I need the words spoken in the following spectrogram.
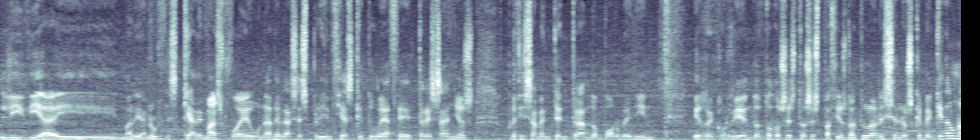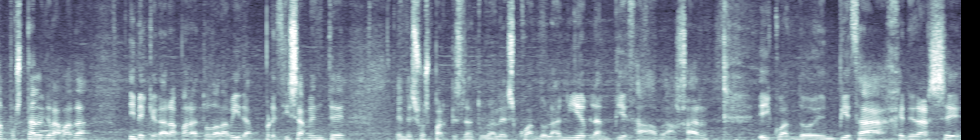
Lidia y María Lourdes, que además fue una de las experiencias que tuve hace tres años, precisamente entrando por Benín y recorriendo todos estos espacios naturales en los que me queda una postal grabada y me quedará para toda la vida. Precisamente en esos parques naturales cuando la niebla empieza a bajar y cuando empieza a generarse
